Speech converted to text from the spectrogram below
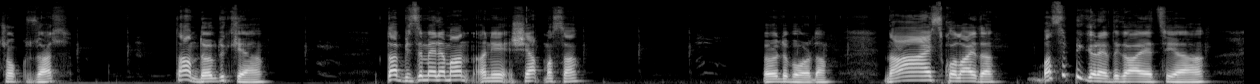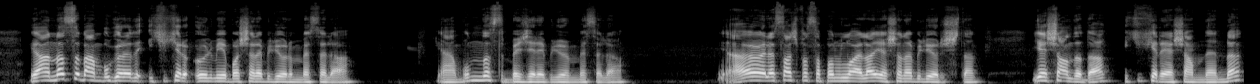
Çok güzel. Tamam dövdük ya. Da bizim eleman hani şey yapmasa. Öldü bu arada. Nice kolaydı. Basit bir görevdi gayet ya. Ya nasıl ben bu görevde iki kere ölmeyi başarabiliyorum mesela? Yani bunu nasıl becerebiliyorum mesela? Ya öyle saçma sapan olaylar yaşanabiliyor işte. Yaşandı da. iki kere yaşandığında.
